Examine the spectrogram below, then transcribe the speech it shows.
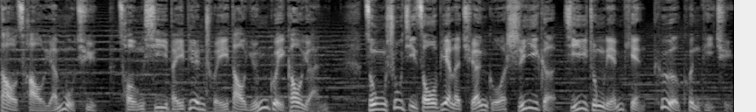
到草原牧区，从西北边陲到云贵高原，总书记走遍了全国十一个集中连片特困地区。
